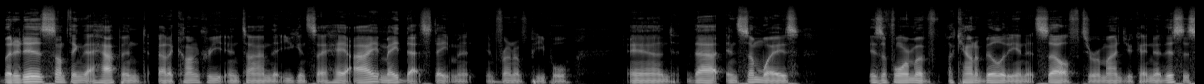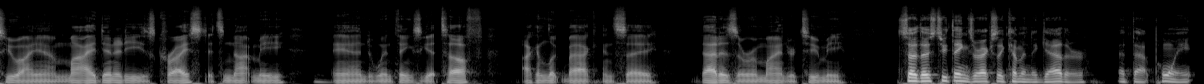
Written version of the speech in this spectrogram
But it is something that happened at a concrete in time that you can say, hey, I made that statement in front of people. And that, in some ways, is a form of accountability in itself to remind you, okay, no, this is who I am. My identity is Christ, it's not me. Mm-hmm. And when things get tough, I can look back and say, that is a reminder to me. So those two things are actually coming together at that point.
